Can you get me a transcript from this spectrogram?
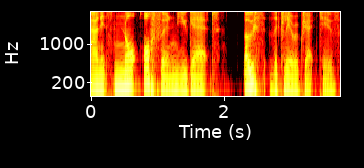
And it's not often you get both the clear objective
